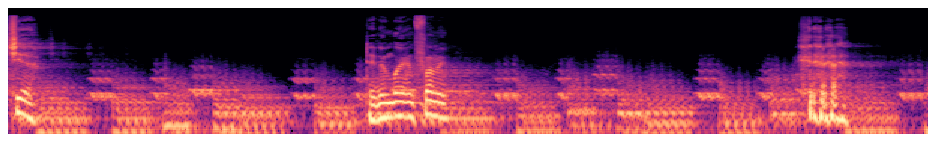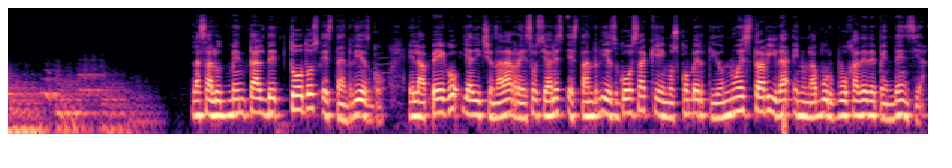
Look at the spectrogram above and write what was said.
Yeah. They've been waiting for me. La salud mental de todos está en riesgo. El apego y adicción a las redes sociales es tan riesgosa que hemos convertido nuestra vida en una burbuja de dependencia.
